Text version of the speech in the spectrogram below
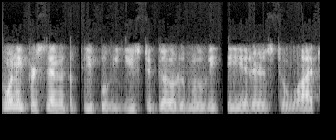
20% of the people who used to go to movie theaters to watch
